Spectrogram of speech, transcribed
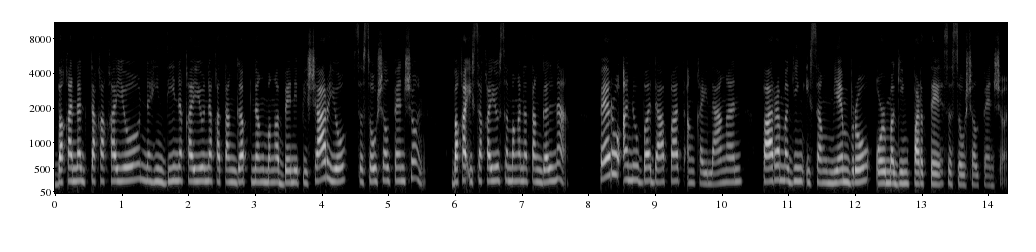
Baka nagtaka kayo na hindi na kayo nakatanggap ng mga benepisyaryo sa social pension. Baka isa kayo sa mga natanggal na. Pero ano ba dapat ang kailangan para maging isang miyembro or maging parte sa social pension?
